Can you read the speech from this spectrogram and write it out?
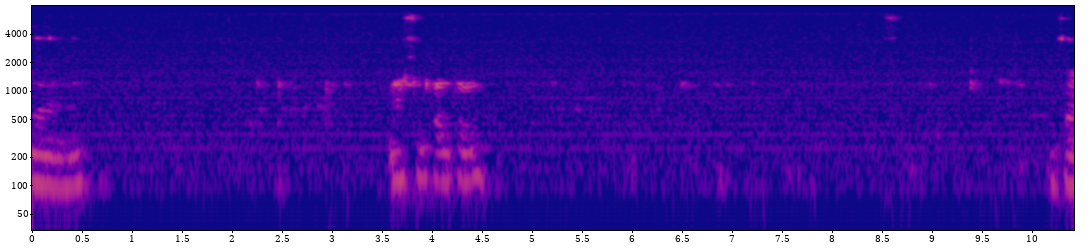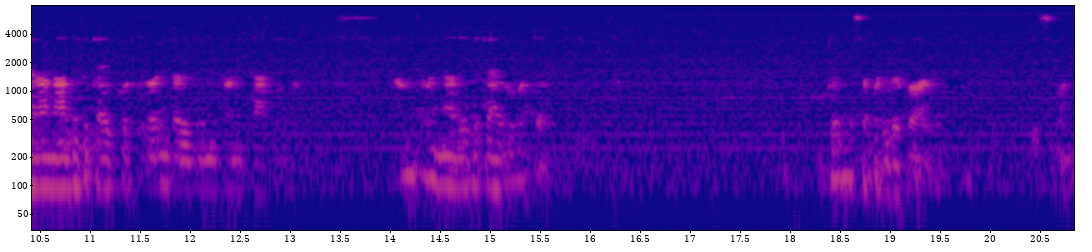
then motion control যারা না দেখে টাইপ করতে পারেন তাদের জন্য অনেক তাড়াতাড়ি আমি তবে না দেখে টাইপ করতে যায় this one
